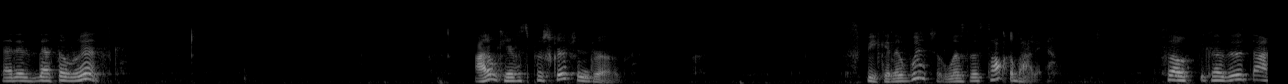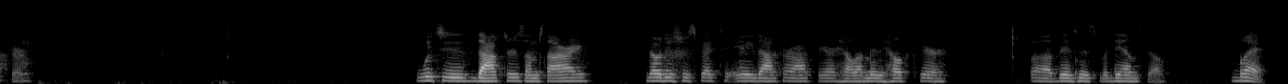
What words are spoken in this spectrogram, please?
That is that's a risk. I don't care if it's prescription drugs. Speaking of which, let's let's talk about it. So, because this doctor, which is doctors, I'm sorry, no disrespect to any doctor out there. Hell, I'm in the healthcare uh, business, my damn self. But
